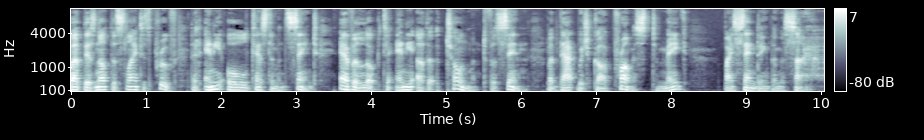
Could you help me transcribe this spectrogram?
But there's not the slightest proof that any Old Testament saint ever looked to any other atonement for sin but that which God promised to make by sending the Messiah.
